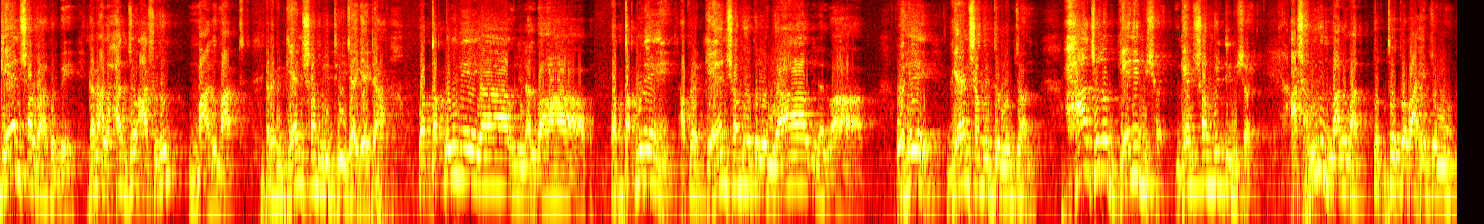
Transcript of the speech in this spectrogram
জ্ঞান সরবরাহ করবে। কারণ আল হাজ্য আশুরুল মালুমাত। কারণ জ্ঞান সমৃদ্ধির জায়গা এটা। আপনার জ্ঞান সংগ্রহ করুন ওহে জ্ঞান সমৃদ্ধ লোকজন, হাজ হলো জ্ঞানের বিষয়, জ্ঞান সমৃদ্ধির বিষয়। আর হরুন মালুমাত, তথ্য প্রবাহের জন্য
